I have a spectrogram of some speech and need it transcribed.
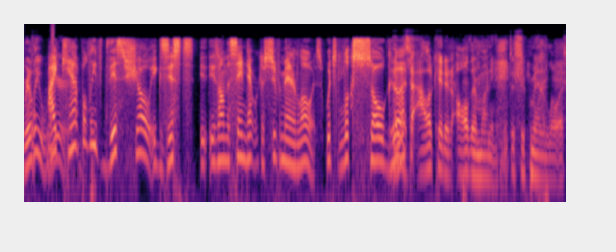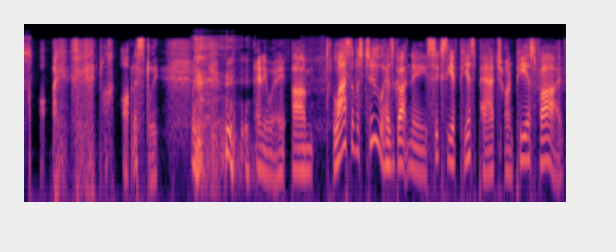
really weird. I can't believe this show exists is on the same network as Superman and Lois, which looks so good. They must have allocated all their money to Superman and Lois. Honestly. Anyway, um, Last of Us 2 has gotten a 60 FPS patch on PS5,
